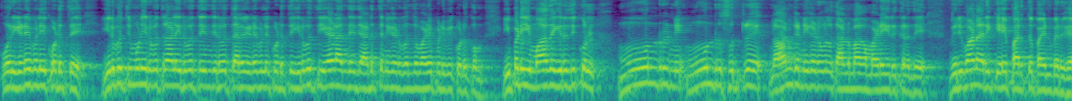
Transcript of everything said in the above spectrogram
ஒரு இடைவெளி கொடுத்து இருபத்தி மூணு இருபத்தி நாலு இருபத்தைந்து இருபத்தாறு இடைவெளி கொடுத்து இருபத்தி ஏழாம் தேதி அடுத்த நிகழ்வு வந்து மழைப்பொழிவை கொடுக்கும். இப்படி மாத இறுதிக்குள் மூன்று நி- மூன்று சுற்று நான்கு நிகழ்வுகள் காரணமாக மழை இருக்கிறது. விரிவான அறிக்கையை பார்த்து பயன்பெறுக.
